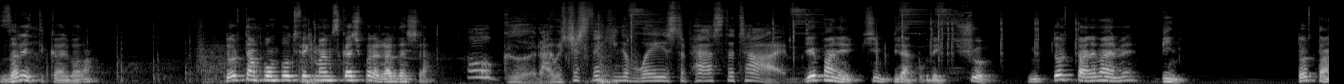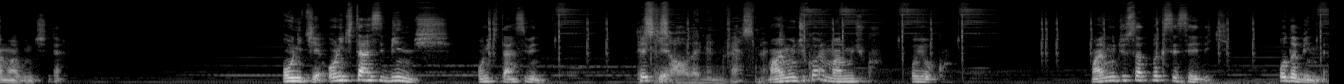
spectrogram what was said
zar ettik galiba lan. Dört tane pompalı tüfek mermisi kaç para kardeşler? Good. I was just thinking of ways to pass the time. Cephanelik. Şimdi bir dakika bu değil. Şu. Dört tane mermi bin. Dört tane var bunun içinde. 12. 12 tanesi binmiş. 12 tanesi bin. This Peki. is all an investment. Maymuncuk var mı? Maymuncuk. O yok. Maymuncu satmak isteseydik o da bindi.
